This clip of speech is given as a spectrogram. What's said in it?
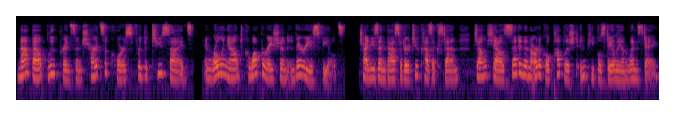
map out blueprints and charts a course for the two sides in rolling out cooperation in various fields. Chinese ambassador to Kazakhstan, Zhang Xiao, said in an article published in People's Daily on Wednesday.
